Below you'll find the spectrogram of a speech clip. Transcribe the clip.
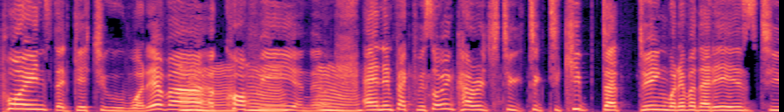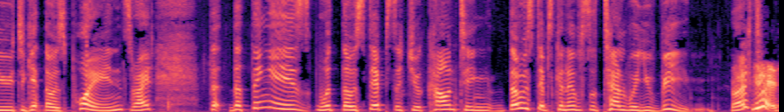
points that get you whatever, mm, a coffee, mm, and uh, mm. and in fact, we're so encouraged to, to to keep that doing whatever that is to to get those points, right? The the thing is, with those steps that you're counting, those steps can also tell where you've been, right? Yes,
